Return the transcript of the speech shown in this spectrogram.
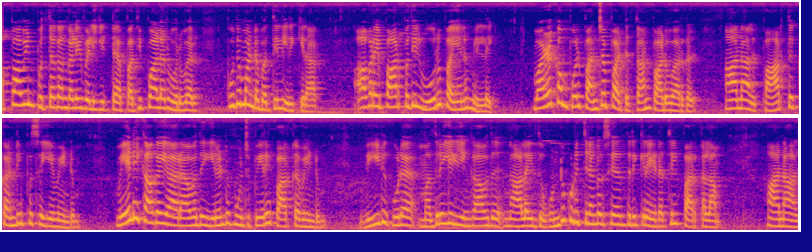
அப்பாவின் புத்தகங்களை வெளியிட்ட பதிப்பாளர் ஒருவர் புது மண்டபத்தில் இருக்கிறார். அவரை பார்ப்பதில் ஒரு பயனும் இல்லை. வழக்கம் போல் பஞ்சப்பாட்டுத்தான் பாடுவார்கள். ஆனால் பார்த்து கண்டிப்பு செய்ய வேண்டும். வேலைக்காக யாராவது இரண்டு மூன்று பேரை பார்க்க வேண்டும். வீடு கூட மதுரையில் எங்காவது நாலைந்து ஒன்று குடித்தனங்கள் சேர்ந்திருக்கிற இடத்தில் பார்க்கலாம். ஆனால்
